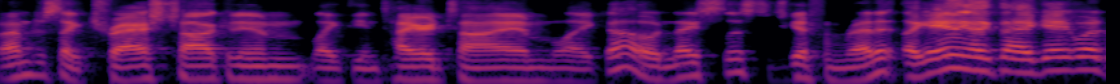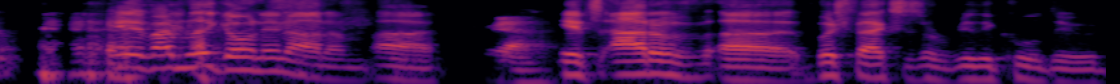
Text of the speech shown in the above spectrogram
if I'm just like trash talking him like the entire time, like, oh, nice list. Did you get from Reddit? Like anything like that. Like, hey, what hey, if I'm really going in on him, uh, yeah, it's out of uh Bushfax is a really cool dude.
